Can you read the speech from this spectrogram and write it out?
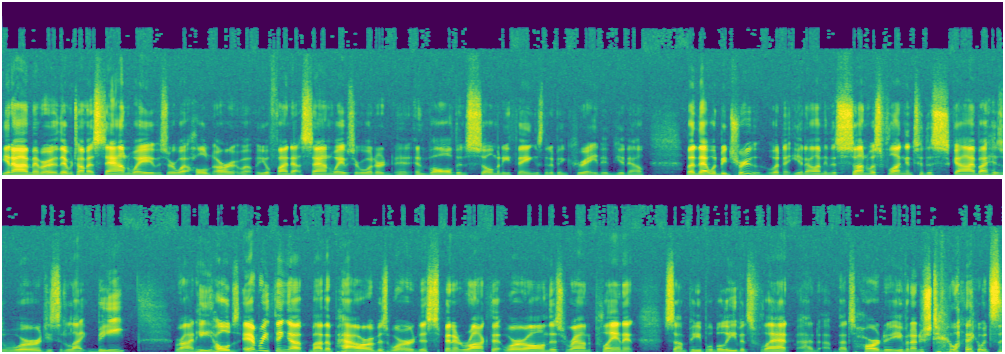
you know, I remember they were talking about sound waves or what hold. Or well, you'll find out sound waves are what are uh, involved in so many things that have been created. You know. But that would be true, wouldn't it? You know, I mean, the sun was flung into the sky by his word. He said, "Light be," right? He holds everything up by the power of his word. This spinning rock that we're on, this round planet, some people believe it's flat. I, that's hard to even understand why they would. Say.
